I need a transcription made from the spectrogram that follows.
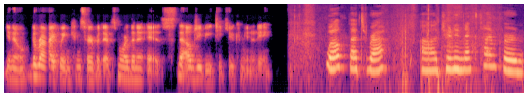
you know, the right wing conservatives more than it is the LGBTQ community. Well, that's a wrap. Uh, tune in next time for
